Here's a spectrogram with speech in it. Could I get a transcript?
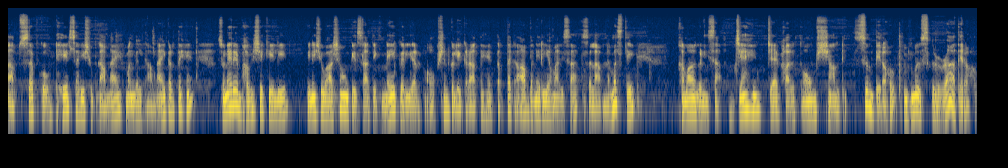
आप सबको ढेर सारी शुभकामनाएँ, मंगल कामनाएँ करते हैं। सुनहरे भविष्य के लिए इन्हीं शुभ आशाओं के साथ एक नए करियर ऑप्शन को लेकर आते हैं। तब तक आप बने रहिए हमारे साथ। सलाम, नमस्ते। खमा गणिसा। जय हिंद, जय भारत। ओम शांति। सुनते रहो, मुस्कुराते रहो।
